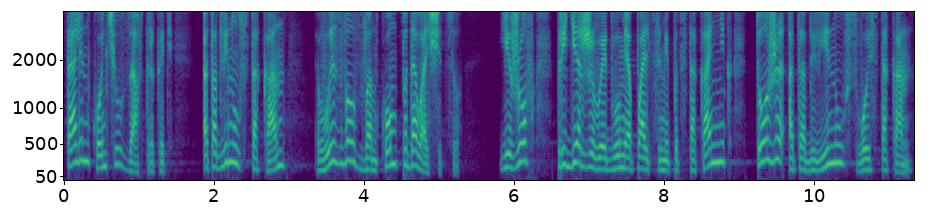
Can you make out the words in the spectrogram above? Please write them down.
Сталин кончил завтракать, отодвинул стакан, вызвал звонком подавальщицу. Ежов, придерживая двумя пальцами подстаканник, тоже отодвинул свой стакан.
